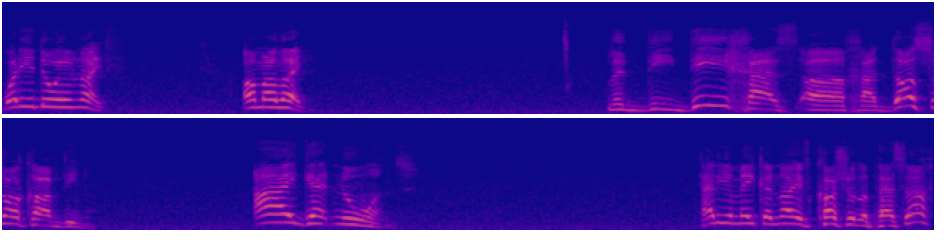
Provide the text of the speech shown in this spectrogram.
What do you do with a knife? Amalei. Ledidi uh, Chadosa Kavdina. I get new ones. How do you make a knife kosher lepesach?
